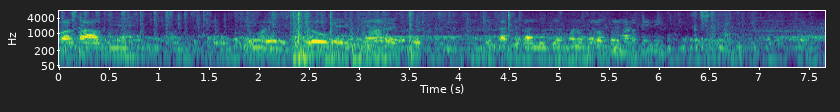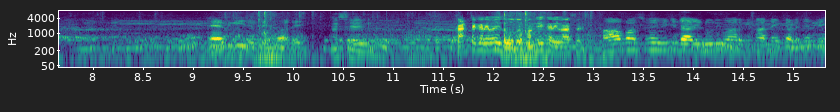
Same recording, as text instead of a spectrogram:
ਪਾਸ ਸਾਹਿਬ ਦੀਆਂ ਇਹ। ਹੁਣ ਰੋ ਗਏ ਜਿੱਥੇ ਆ ਬੈਠੇ। ਇਹ ਕੱਟ ਕਰ ਲਈ ਤੇ ਆਪਾਂ ਨੂੰ ਪਹਿਲਾਂ ਉੱਪਰ ਛੱਡਤੀ ਦੀ ਸਾਰੇ ਅੱਛਾ ਜੀ। ਕੱਟ ਕਰੇ ਬਾਈ ਦੋ ਦਫਾਂਗੇ ਕਰੇ ਬਸ। ਹਾਂ ਬਸ ਵੇ ਵਿੱਚ ਡਾਰੀ ਡੂਰੀ ਮਾਰ ਕੇ ਖਾਣੇ ਕੱਢ ਜਾਂਦੇ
